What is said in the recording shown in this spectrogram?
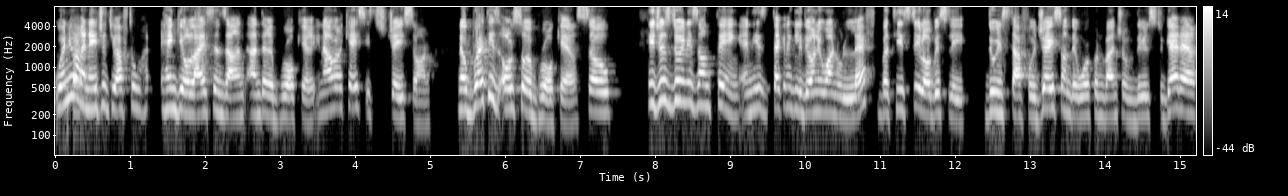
When you are an agent, you have to hang your license on, under a broker. In our case, it's Jason. Now Brett is also a broker, so he's just doing his own thing, and he's technically the only one who left, but he's still obviously doing stuff with Jason. They work on a bunch of deals together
